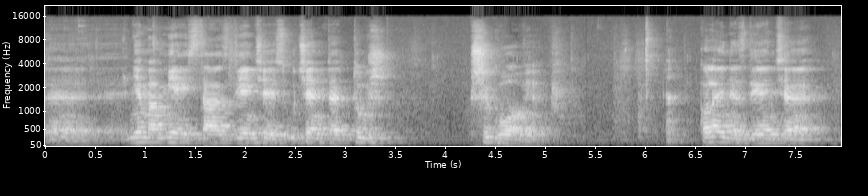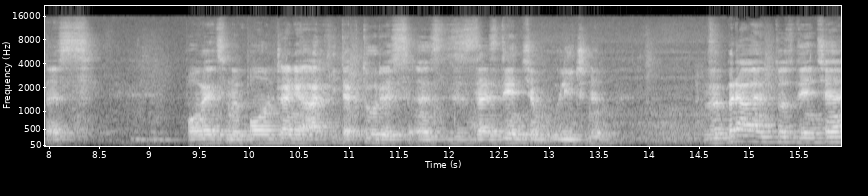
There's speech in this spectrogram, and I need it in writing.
e, nie ma miejsca, zdjęcie jest ucięte tuż przy głowie. Kolejne zdjęcie to jest powiedzmy połączenie architektury z, z, ze zdjęciem ulicznym. Wybrałem to zdjęcie,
